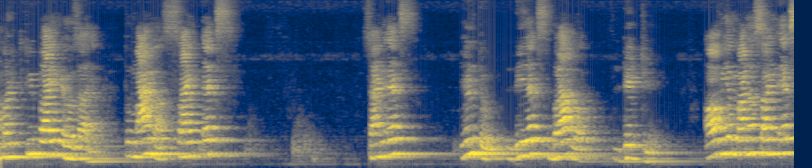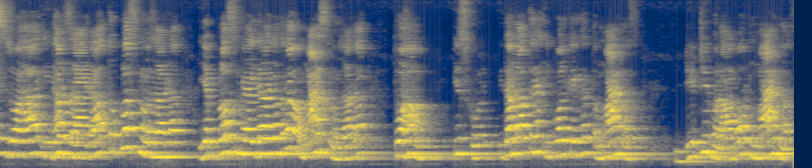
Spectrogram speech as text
मल्टीप्लाई में हो जाएगा। तो minus sine x sine x into d x बराबर डी अब ये माइनस साइन एक्स जो है, इधर जाएगा तो प्लस में हो जाएगा। ये प्लस में इधर आएगा तो ना माइनस में हो जाएगा। तो हम इसको इधर लाते हैं इक्वल के इधर तो माइनस डी टी बराबर माइनस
